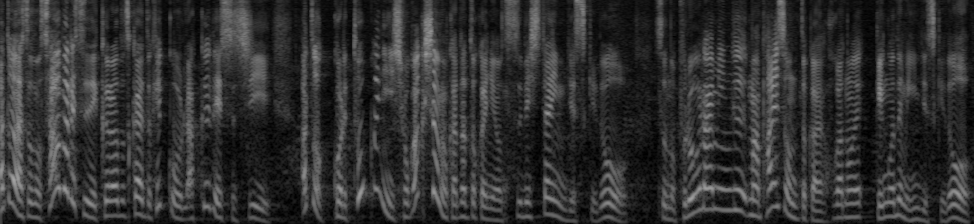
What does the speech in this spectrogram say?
あとはそのサーバレスでクラウド使うと結構楽ですしあとこれ特に初学者の方とかにお勧めしたいんですけどそのプログラミング、まあ、Python とか他の言語でもいいんですけど、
